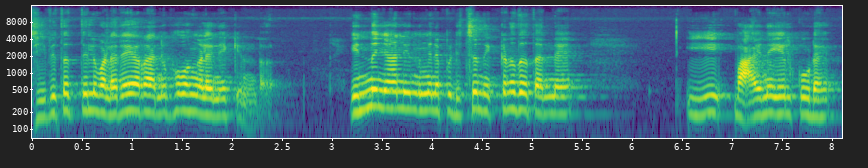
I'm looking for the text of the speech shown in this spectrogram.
ജീവിതത്തിൽ വളരെയേറെ അനുഭവങ്ങൾ എനിക്കുണ്ട്. ഇന്ന് ഞാൻ ഇന്നിങ്ങനെ പിടിച്ചു നിൽക്കുന്നത് തന്നെ ഈ വായനയിൽ കൂടെ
